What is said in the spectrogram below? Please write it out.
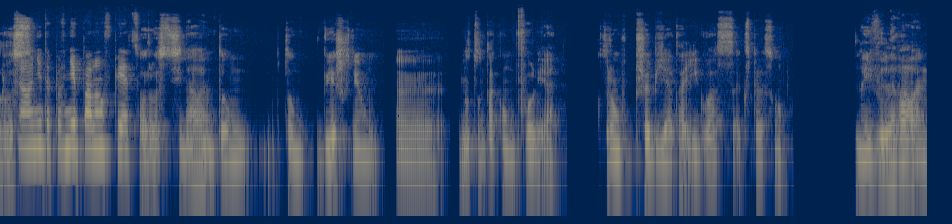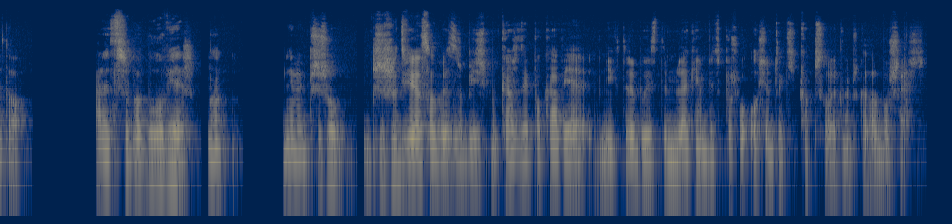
roz, A oni to pewnie palą w piecu. rozcinałem tą, tą wierzchnią, e, no tą taką folię, którą przebija ta igła z ekspresu, no i wylewałem to. Ale trzeba było, wiesz, no nie wiem, przyszło, przyszły dwie osoby, zrobiliśmy każdej po kawie, niektóre były z tym mlekiem, więc poszło 8 takich kapsułek na przykład, albo 6.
